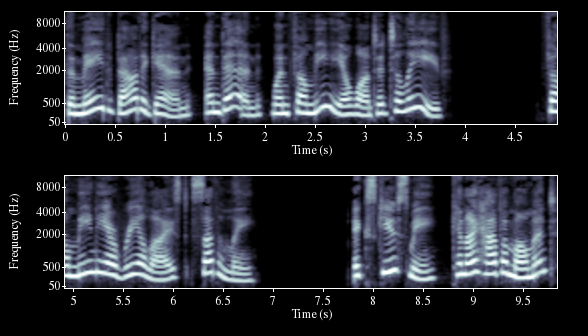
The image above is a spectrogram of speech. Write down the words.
The maid bowed again, and then, when Felmenia wanted to leave. Felmenia realized suddenly. Excuse me, can I have a moment?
